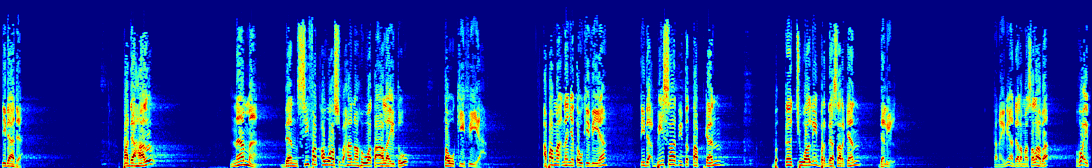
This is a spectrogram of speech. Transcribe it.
Tidak ada. Padahal nama dan sifat Allah Subhanahu wa taala itu tauqifiyah. Apa maknanya tauqifiyah? Tidak bisa ditetapkan kecuali berdasarkan dalil. Karena ini adalah masalah apa? Gaib.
